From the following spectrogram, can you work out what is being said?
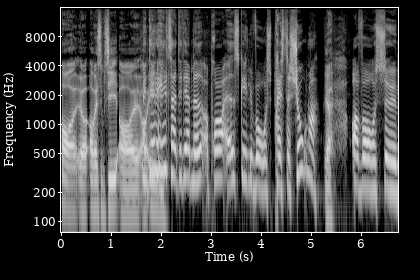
Og, og, og hvad skal man sige? Og, Men og det er det hele taget det der med at prøve at adskille vores præstationer ja. og vores... Øh,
